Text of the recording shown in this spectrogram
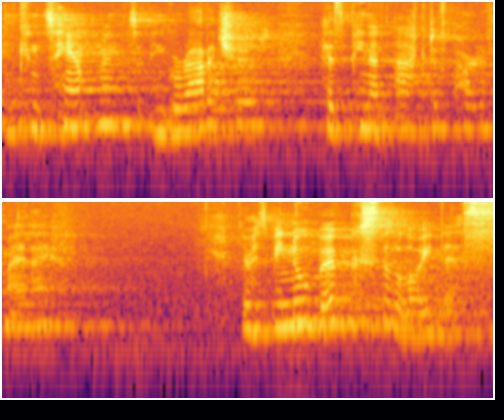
and contentment and gratitude has been an active part of my life. There has been no books that allowed this,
